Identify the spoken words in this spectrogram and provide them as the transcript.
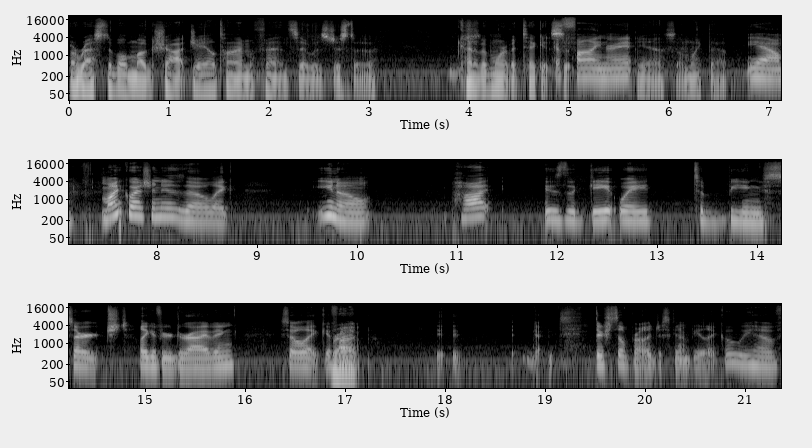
arrestable mugshot jail time offense. It was just a kind of a more of a ticket. Like a so- fine, right? yeah, something like that. Yeah. My question is though, like, you know, pot is the gateway to being searched. Like if you're driving, so like if Right. I, they're still probably just gonna be like, oh, we have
